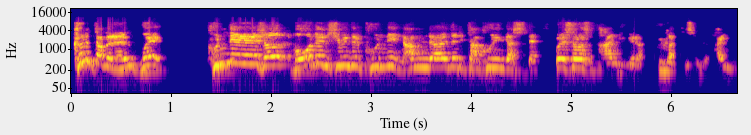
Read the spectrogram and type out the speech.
그렇다면 왜 군대에서 모든 시민들 군인 남자들이 다 군인 갔을 때 왜 서로 서 다안 죽여라? 불같았습니다. 다 있는.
